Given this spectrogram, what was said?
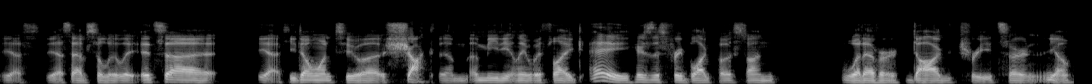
Yes, yes, absolutely. It's uh yeah, you don't want to uh shock them immediately with like, "Hey, here's this free blog post on whatever dog treats or you know,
